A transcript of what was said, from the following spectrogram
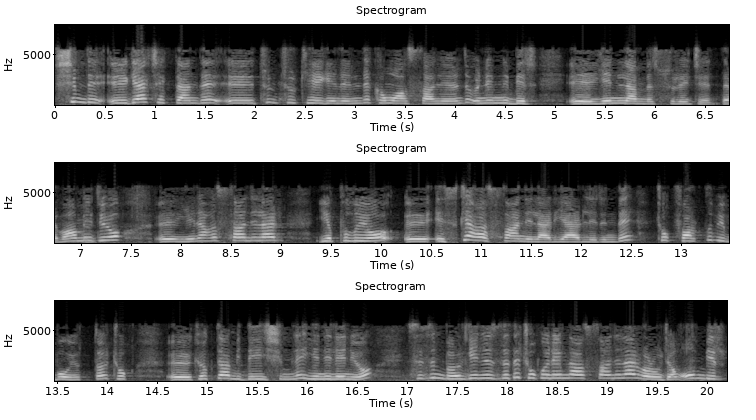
Şimdi e, gerçekten de e, tüm Türkiye genelinde kamu hastanelerinde önemli bir e, yenilenme süreci devam ediyor. E, yeni hastaneler yapılıyor. E, eski hastaneler yerlerinde çok farklı bir boyutta, çok e, kökten bir değişimle yenileniyor. Sizin bölgenizde de çok önemli hastaneler var hocam. 11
